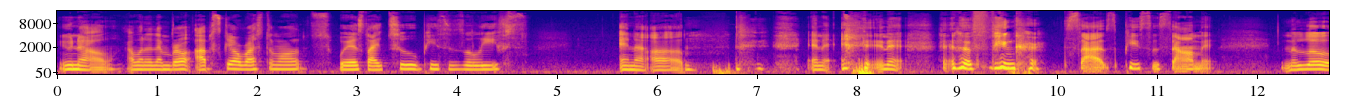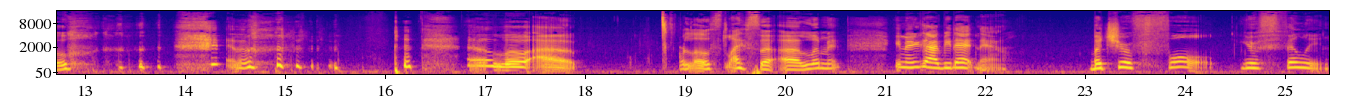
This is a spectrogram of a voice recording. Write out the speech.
You know, at one of them real upscale restaurants where it's like two pieces of leaves and a um and a and a, a finger sized piece of salmon and a little and a, and a little uh a little slice of uh, lemon. You know, you gotta be that now. But you're full. You're filling.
